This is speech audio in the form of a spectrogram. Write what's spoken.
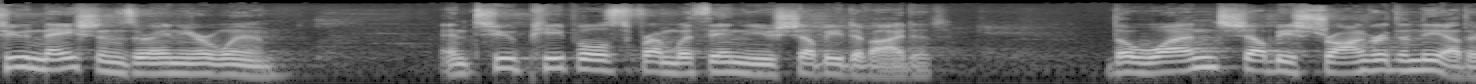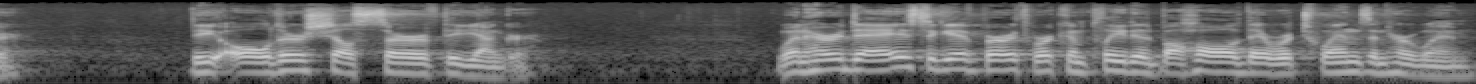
Two nations are in your womb and two peoples from within you shall be divided. The one shall be stronger than the other, the older shall serve the younger. When her days to give birth were completed, behold, there were twins in her womb.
